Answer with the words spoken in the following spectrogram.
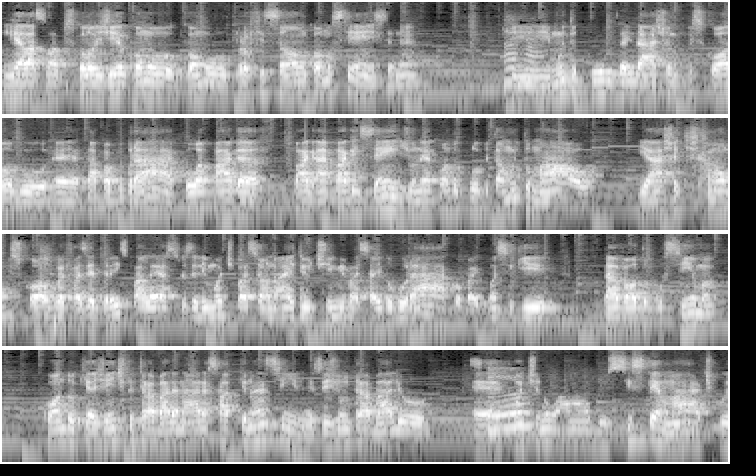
em relação à psicologia como, como profissão, como ciência, né. Uhum. E muitos estudos ainda acham que o psicólogo é, tapa buraco ou apaga apaga, apaga incêndio, né? Quando o clube está muito mal e acha que chamar um psicólogo vai fazer três palestras ali motivacionais e o time vai sair do buraco, vai conseguir dar a volta por cima. Quando que a gente que trabalha na área sabe que não é assim, né? exige um trabalho é, continuado, sistemático,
